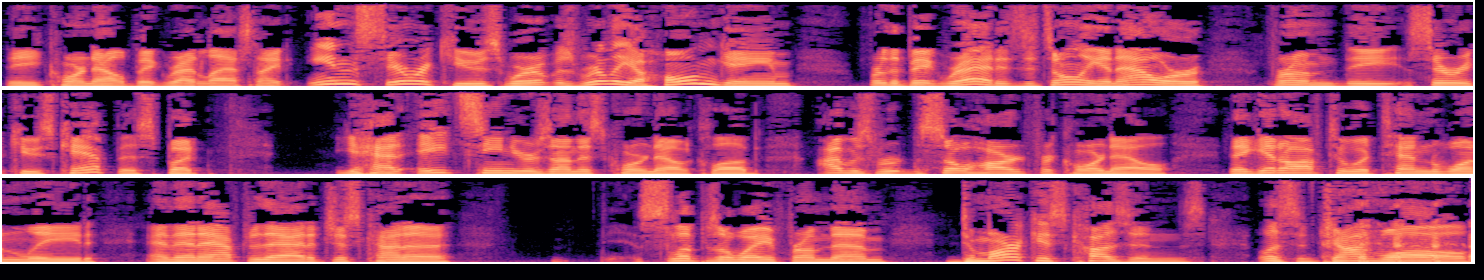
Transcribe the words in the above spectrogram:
the Cornell Big Red last night in Syracuse, where it was really a home game for the Big Red, as it's only an hour from the Syracuse campus, but you had eight seniors on this Cornell club. I was rooting so hard for Cornell. They get off to a 10-1 lead, and then after that, it just kind of slips away from them. Demarcus Cousins, listen, John Wall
